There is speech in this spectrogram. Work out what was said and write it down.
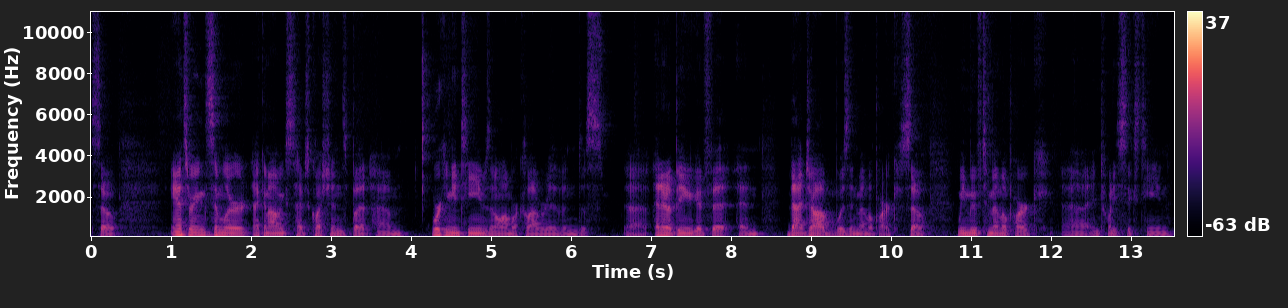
So answering similar economics types questions, but um, working in teams and a lot more collaborative and just uh, ended up being a good fit. And that job was in Menlo Park. So we moved to Menlo Park uh, in 2016,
